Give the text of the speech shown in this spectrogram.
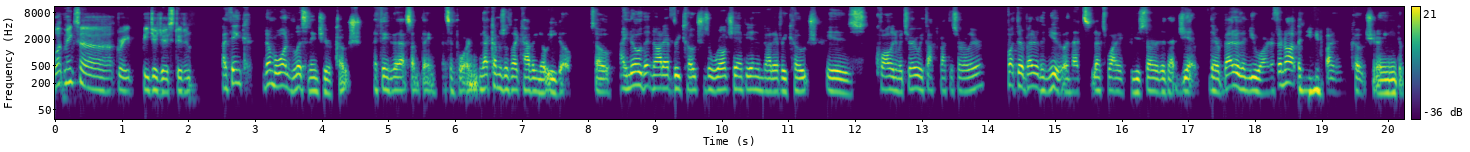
What makes a great BJJ student? I think number one, listening to your coach. I think that that's something that's important. And that comes with like having no ego. So I know that not every coach is a world champion and not every coach is quality material. We talked about this earlier but they're better than you. And that's that's why you started at that gym. They're better than you are. And if they're not, then you need to find a coach. You know, you need to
